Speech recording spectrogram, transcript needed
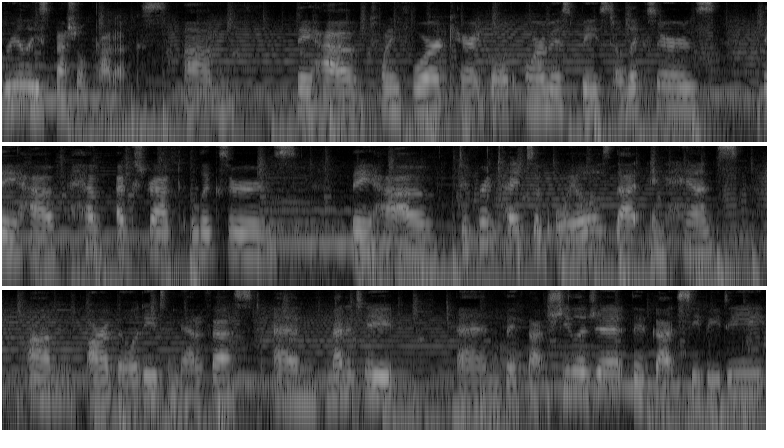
really special products. Um, they have 24 karat gold ormus based elixirs, they have hemp extract elixirs, they have different types of oils that enhance um, our ability to manifest and meditate. And they've got Shilajit, they've got CBD.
